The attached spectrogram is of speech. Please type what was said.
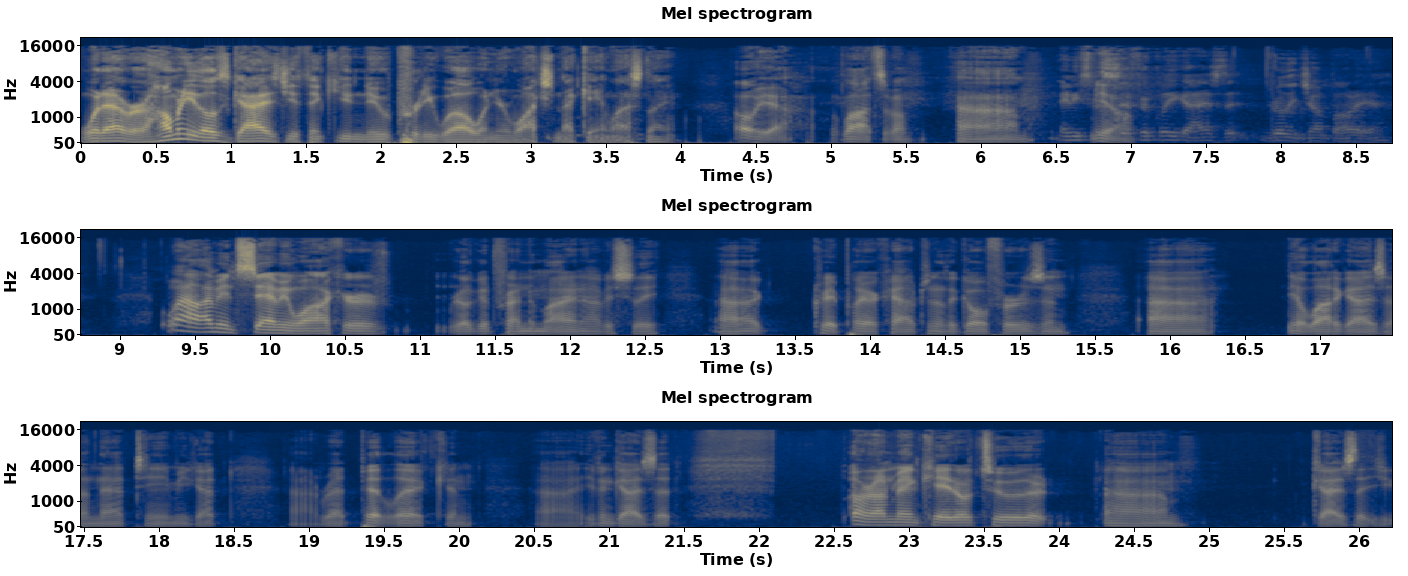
whatever. How many of those guys do you think you knew pretty well when you're watching that game last night? Oh yeah, lots of them. Um, Any you know. specifically guys that really jump out at you? Well, I mean, Sammy Walker, real good friend of mine, obviously, uh, great player, captain of the Gophers, and uh, you know a lot of guys on that team. You got uh, Rem Pitlick, and uh, even guys that are on Mankato too. They're um, guys that you,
